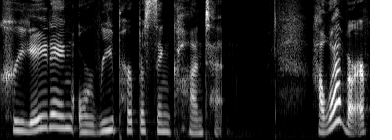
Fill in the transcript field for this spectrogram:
creating or repurposing content. However,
